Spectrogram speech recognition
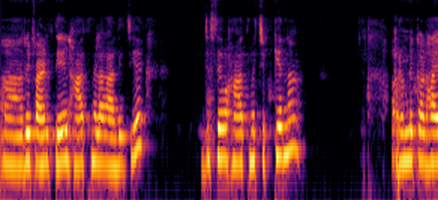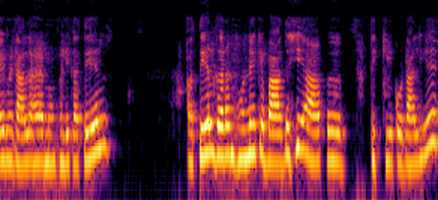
रिफाइंड तेल हाथ में लगा लीजिए, जिससे वो हाथ में चिपके ना। और हमने कढ़ाई में डाला है मूंगफली का तेल। और तेल गर्म होने के बाद ही आप टिक्की को डालिए।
